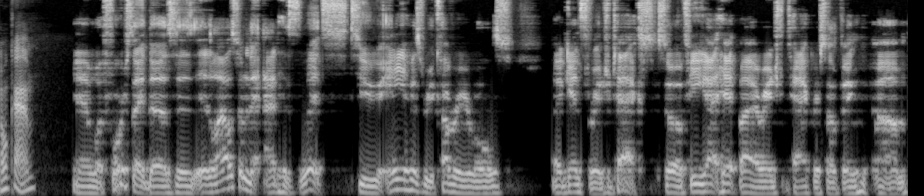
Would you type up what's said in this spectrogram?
Okay. And what Foresight does is it allows him to add his wits to any of his recovery rolls against range attacks. So if he got hit by a range attack or something, um,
